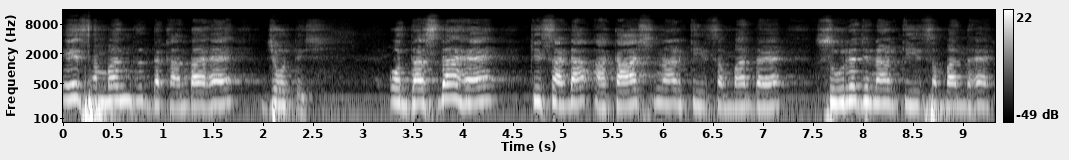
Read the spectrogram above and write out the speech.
ਇਹ ਸੰਬੰਧ ਦਿਖਾਉਂਦਾ ਹੈ ਜੋਤਿਸ਼। ਉਹ ਦੱਸਦਾ ਹੈ ਕਿ ਸਾਡਾ ਆਕਾਸ਼ ਨਾਲ ਕੀ ਸੰਬੰਧ ਹੈ, ਸੂਰਜ ਨਾਲ ਕੀ ਸੰਬੰਧ ਹੈ,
